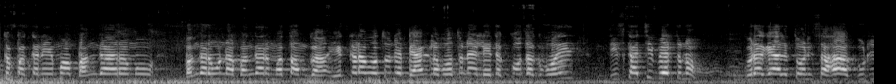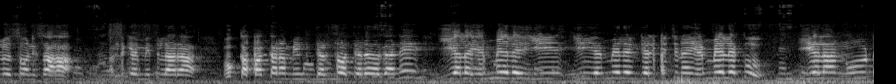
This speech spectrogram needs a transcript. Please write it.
ఒక పక్కనేమో బంగారము బంగారం ఉన్న బంగారం మొత్తం ఎక్కడ పోతున్నాయి బ్యాంకులో పోతున్నాయి? లేదా కూతకు పోయి తీసుకొచ్చి పెడుతున్నాం. కూరగాయలతోని సహా గుడ్లతోని సహా. అందుకే మిత్రులారా ఒక్క పక్కన మీకు తెలుసో తెలియదు కానీ ఇవాళ ఎమ్మెల్యే ఈ ఈ ఎమ్మెల్యేని గెలిపించిన ఎమ్మెల్యేకు ఇవాళ నూట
